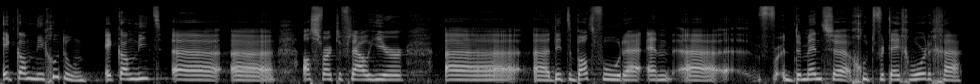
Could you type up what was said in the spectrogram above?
ik kan het niet goed doen. Ik kan niet uh, uh, als zwarte vrouw hier uh, dit debat voeren en de mensen goed vertegenwoordigen.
